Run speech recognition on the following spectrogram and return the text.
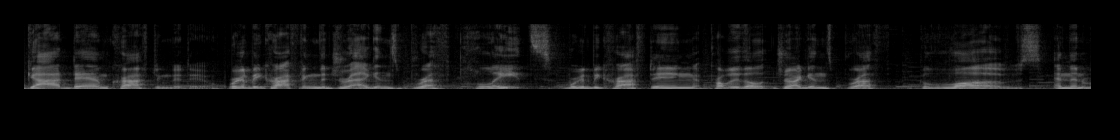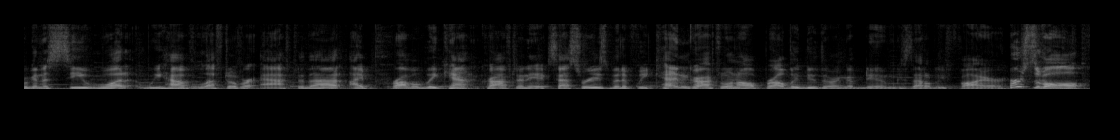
goddamn crafting to do. We're gonna be crafting the dragon's breath plates. We're gonna be crafting probably the dragon's breath gloves. And then we're gonna see what we have left over after that. I probably can't craft any accessories but if we can craft one I'll probably do the ring of doom because that'll be fire. First of all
